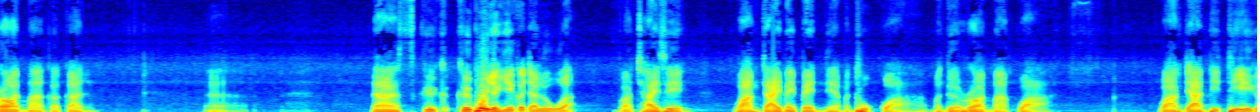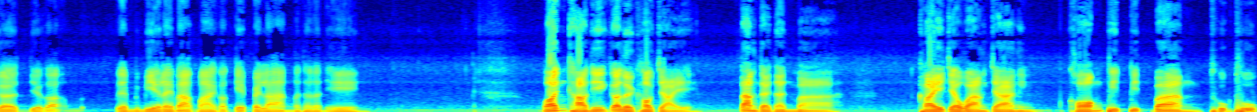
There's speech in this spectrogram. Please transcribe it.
ร้อนมากกว่ากันนะคือคือพูดอย่างนี้ก็จะรู้อะว่าใช่สิวางใจไม่เป็นเนี่ยมันทุกข์กว่า มันเดือดร้อนมากกว่า วางจานผิดที่ก็ เดี๋ยวก็จะมีอะไรมากมายก็เก็บไปล้างกันเท่านั้นเองวันข่าวนี้ก็เลยเข้าใจตั้งแต่นั้นมา ใครจะวางจาง ของผิดผิดบ้าง ถูกถูก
